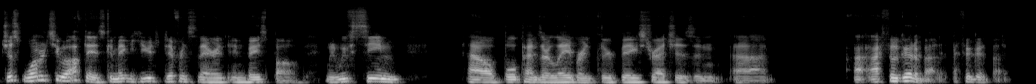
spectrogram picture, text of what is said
Just one or two off days can make a huge difference there in, in baseball. I mean, we've seen how bullpens are laboring through big stretches, and uh, I, I feel good about it. I feel good about it.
